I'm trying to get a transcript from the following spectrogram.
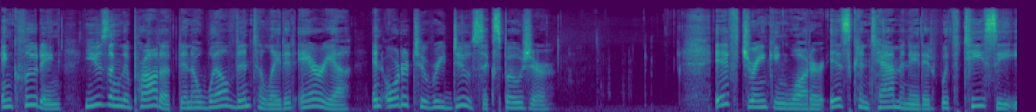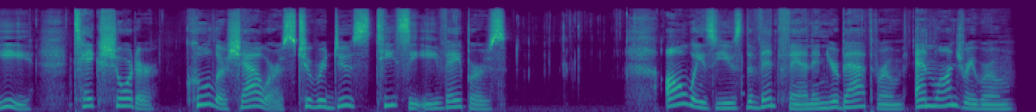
including using the product in a well ventilated area in order to reduce exposure. If drinking water is contaminated with TCE, take shorter, cooler showers to reduce TCE vapors. Always use the vent fan in your bathroom and laundry room.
